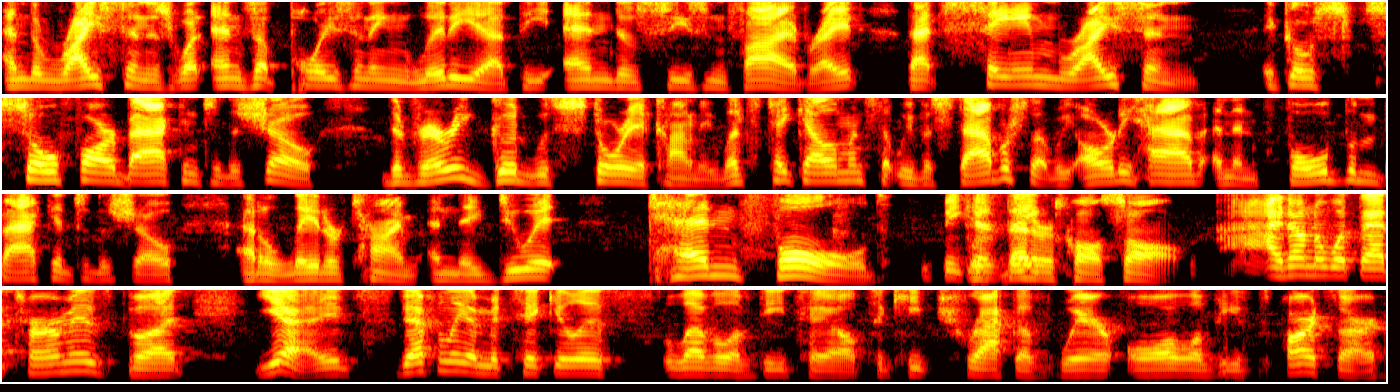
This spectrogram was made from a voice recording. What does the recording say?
And the ricin is what ends up poisoning Lydia at the end of season five, right? That same ricin. It goes so far back into the show. They're very good with story economy. Let's take elements that we've established that we already have and then fold them back into the show at a later time. And they do it tenfold because Better they, Call Saul. I don't know what that term is, but yeah, it's definitely a meticulous level of detail to keep track of where all of these parts are,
